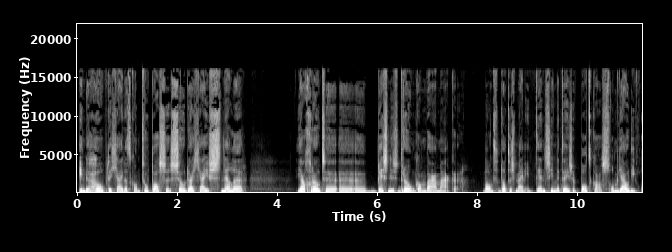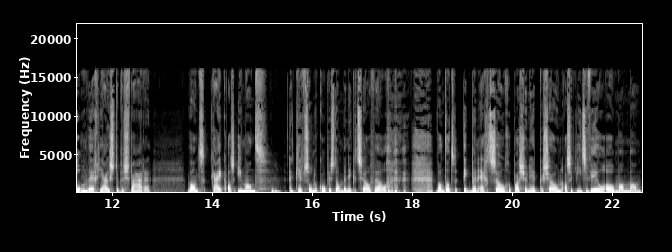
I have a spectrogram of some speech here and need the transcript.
In de hoop dat jij dat kan toepassen, zodat jij sneller jouw grote uh, businessdroom kan waarmaken. Want dat is mijn intentie met deze podcast: om jou die omweg juist te besparen. Want kijk, als iemand een kip zonder kop is, dan ben ik het zelf wel. Want dat, ik ben echt zo'n gepassioneerd persoon. Als ik iets wil, oh man, man.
